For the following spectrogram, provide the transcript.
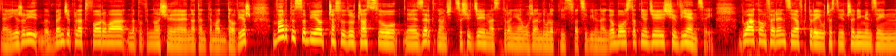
Jeżeli będzie platforma, na pewno się na ten temat dowiesz. Warto sobie od czasu do czasu e, zerknąć, co się dzieje na stronie Urzędu Lotnictwa Cywilnego, bo ostatnio dzieje się więcej. Była konferencja, w której uczestniczyli m.in.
